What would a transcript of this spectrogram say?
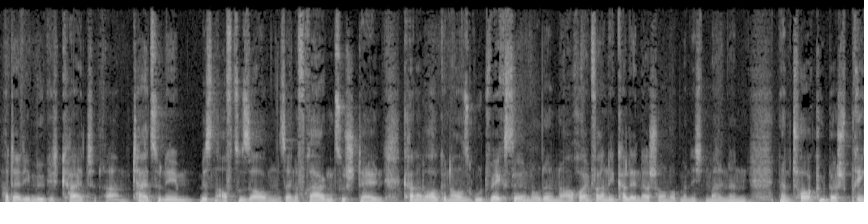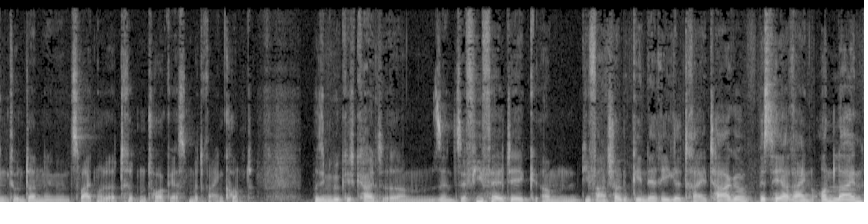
hat er die Möglichkeit ähm, teilzunehmen, Wissen aufzusaugen, seine Fragen zu stellen, kann aber auch genauso gut wechseln oder auch einfach in den Kalender schauen, ob man nicht mal einen, einen Talk überspringt und dann in den zweiten oder dritten Talk erst mit reinkommt. Also die Möglichkeiten ähm, sind sehr vielfältig. Ähm, die Veranstaltungen gehen in der Regel drei Tage. Bisher rein online.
